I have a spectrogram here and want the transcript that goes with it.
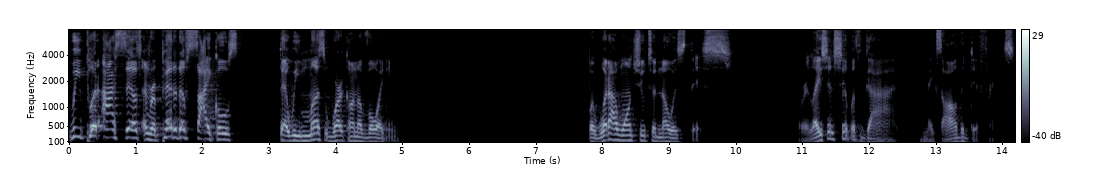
We put ourselves in repetitive cycles that we must work on avoiding. But what I want you to know is this a relationship with God makes all the difference.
